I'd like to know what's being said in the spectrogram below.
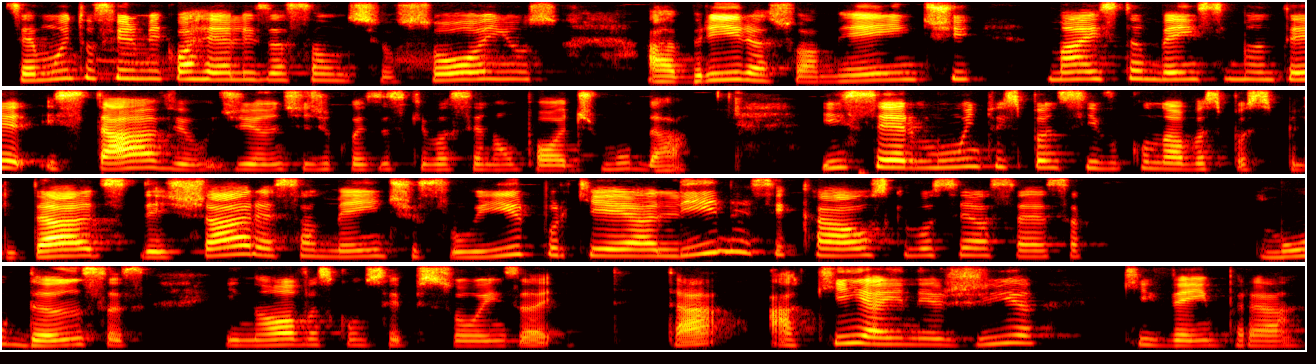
Ser muito firme com a realização dos seus sonhos, abrir a sua mente, mas também se manter estável diante de coisas que você não pode mudar. E ser muito expansivo com novas possibilidades, deixar essa mente fluir, porque é ali nesse caos que você acessa mudanças e novas concepções aí, tá? Aqui a energia que vem para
